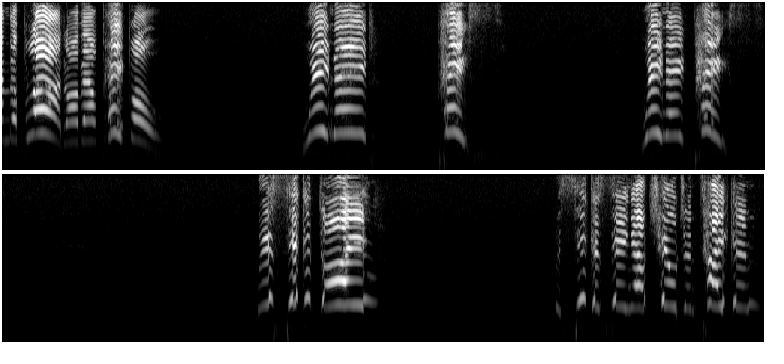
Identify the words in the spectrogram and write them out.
and the blood of our people. We need peace. We need peace. We're sick of dying. We're sick of seeing our children taken.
